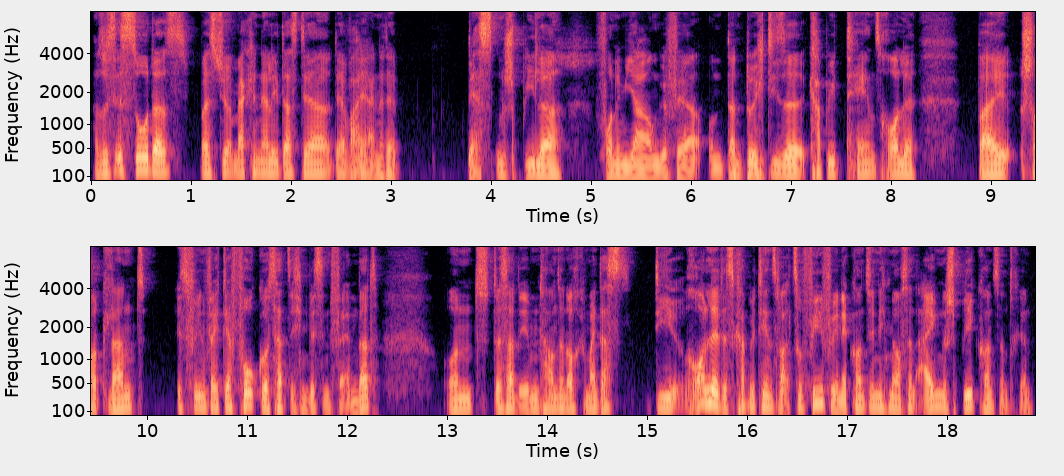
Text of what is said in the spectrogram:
Also, es ist so, dass bei Stuart McInally, dass der, der war ja einer der besten Spieler vor einem Jahr ungefähr. Und dann durch diese Kapitänsrolle bei Schottland ist für ihn vielleicht der Fokus hat sich ein bisschen verändert. Und das hat eben Townsend auch gemeint, dass die Rolle des Kapitäns war zu viel für ihn. Er konnte sich nicht mehr auf sein eigenes Spiel konzentrieren.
